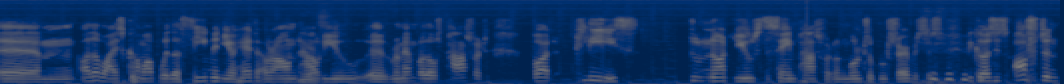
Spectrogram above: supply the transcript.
Um, otherwise, come up with a theme in your head around how Yes. do you uh, remember those passwords. But please do not use the same password on multiple services because it's often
